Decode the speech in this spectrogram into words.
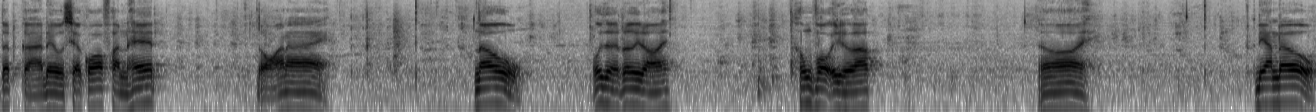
tất cả đều sẽ có phần hết. Đỏ này. Nâu. Ôi giờ rơi rồi. Không vội được. Rồi. Đen đâu?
